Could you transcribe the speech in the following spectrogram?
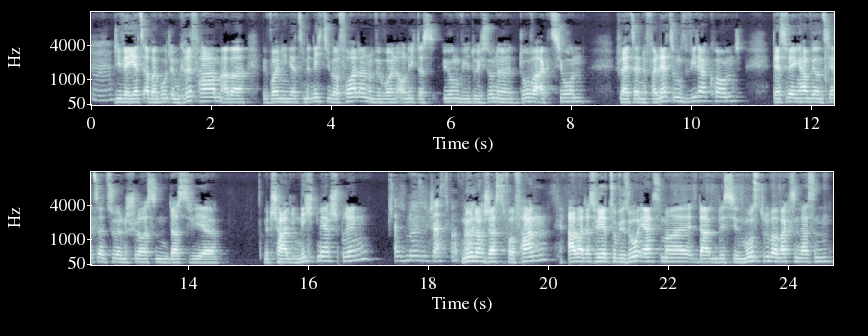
Mhm. die wir jetzt aber gut im Griff haben, aber wir wollen ihn jetzt mit nichts überfordern und wir wollen auch nicht, dass irgendwie durch so eine doofe Aktion vielleicht seine Verletzung wiederkommt. Deswegen haben wir uns jetzt dazu entschlossen, dass wir mit Charlie nicht mehr springen, Also nur so just for fun. nur noch just for fun, aber dass wir jetzt sowieso erstmal da ein bisschen Moos drüber wachsen lassen,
